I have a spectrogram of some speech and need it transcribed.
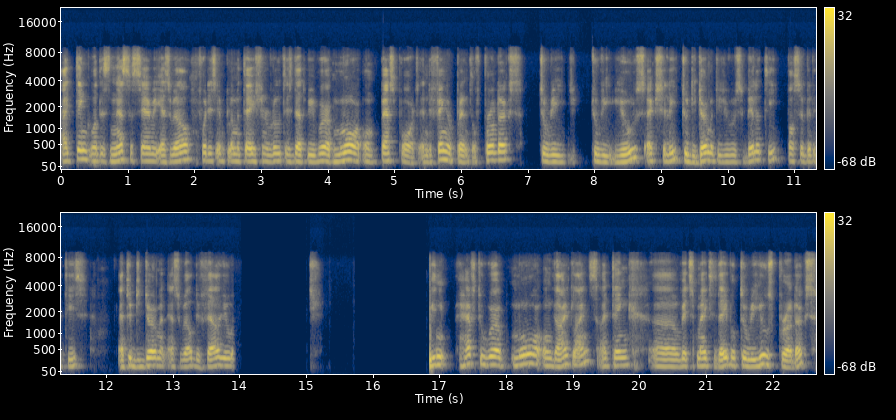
I think what is necessary as well for this implementation route is that we work more on passport and the fingerprint of products to, re to reuse, actually, to determine the usability possibilities and to determine as well the value we have to work more on guidelines, I think, uh, which makes it able to reuse products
